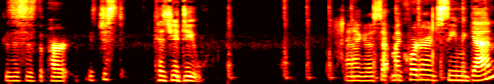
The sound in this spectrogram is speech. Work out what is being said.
because this is the part, it's just because you do. And I'm going to set my quarter inch seam again.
